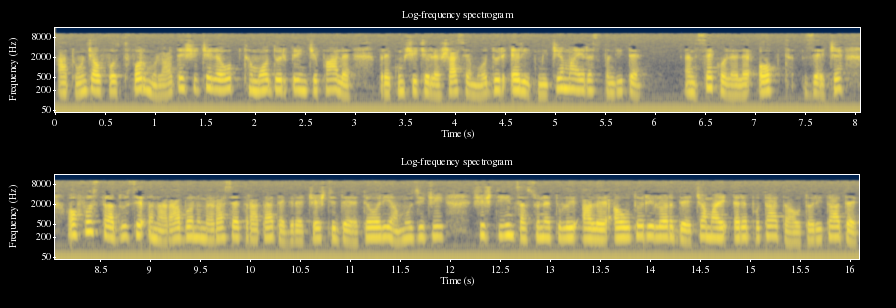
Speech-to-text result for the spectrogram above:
Atunci au fost formulate și cele opt moduri principale, precum și cele șase moduri eritmice mai răspândite. În secolele 8-10 au fost traduse în arabă numeroase tratate grecești de teoria muzicii și știința sunetului ale autorilor de cea mai reputată autoritate.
